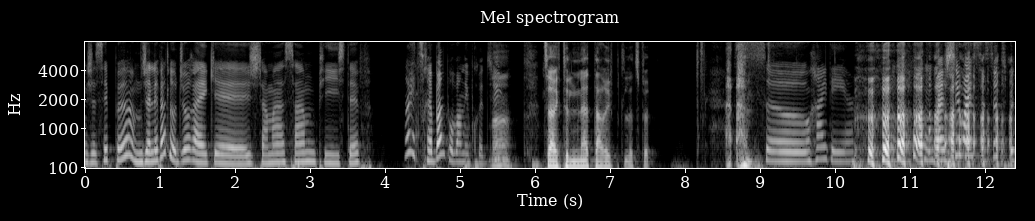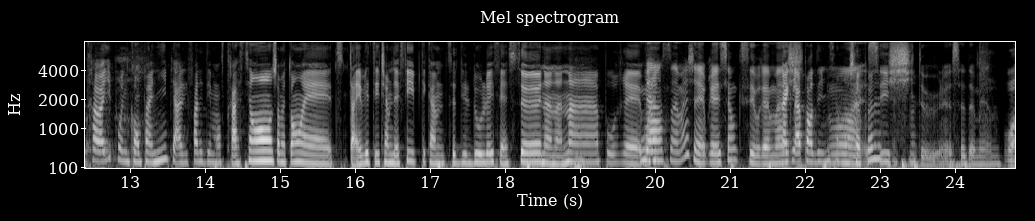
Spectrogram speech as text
Je sais pas. Je l'ai fait l'autre jour avec euh, justement Sam puis Steph. Ouais, tu serais bonne pour vendre des produits. Ah. Tu sais, avec tes lunettes, t'arrives puis là, tu fais. so, hi there. Ben, je sais, ouais, c'est ça. Tu peux travailler pour une compagnie puis aller faire des démonstrations. Genre, mettons, euh, tu t'invites tes chums de filles puis t'es comme, ce dildo-là, il fait ça, nanana, pour. euh, Mais ouais. en ce moment, j'ai l'impression que c'est vraiment. Avec la pandémie, ça Ouais, marcherait pas. C'est chiteux, là, ce domaine. Ouais,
